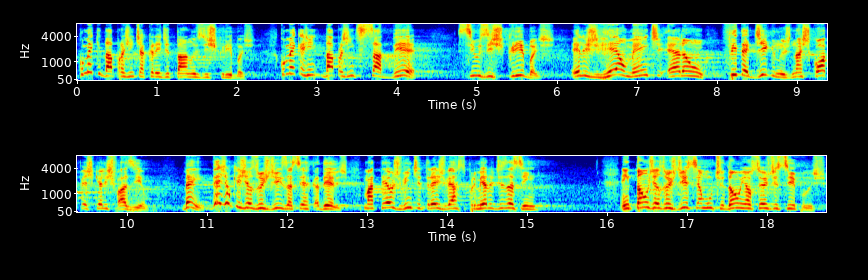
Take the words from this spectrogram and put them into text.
como é que dá para a gente acreditar nos escribas? Como é que a gente, dá para a gente saber se os escribas eles realmente eram fidedignos nas cópias que eles faziam. Bem, veja o que Jesus diz acerca deles. Mateus 23, verso 1 diz assim: Então Jesus disse à multidão e aos seus discípulos:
